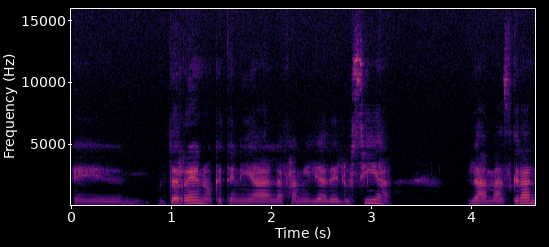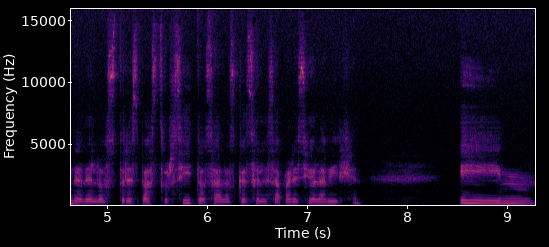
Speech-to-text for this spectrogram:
eh, un terreno que tenía la familia de Lucía, la más grande de los tres pastorcitos a los que se les apareció la Virgen. Y mm,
